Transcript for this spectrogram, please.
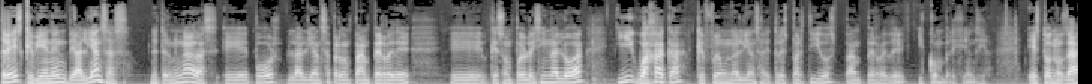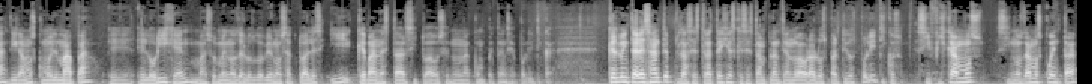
tres que vienen de alianzas determinadas eh, por la alianza, perdón, PAN-PRD, eh, que son Puebla y Sinaloa, y Oaxaca, que fue una alianza de tres partidos, PAN, PRD y Convergencia. Esto nos da, digamos, como el mapa, eh, el origen más o menos de los gobiernos actuales y que van a estar situados en una competencia política. ¿Qué es lo interesante? Pues las estrategias que se están planteando ahora los partidos políticos. Si fijamos, si nos damos cuenta,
